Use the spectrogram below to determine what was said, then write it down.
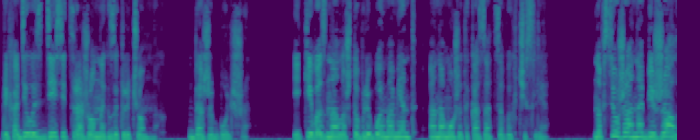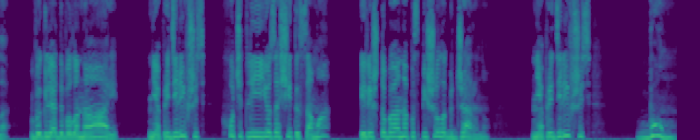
приходилось десять сраженных заключенных, даже больше. И Кива знала, что в любой момент она может оказаться в их числе. Но все же она бежала, выглядывала на Ари не определившись, хочет ли ее защиты сама или чтобы она поспешила к Джарену. Не определившись... Бум!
